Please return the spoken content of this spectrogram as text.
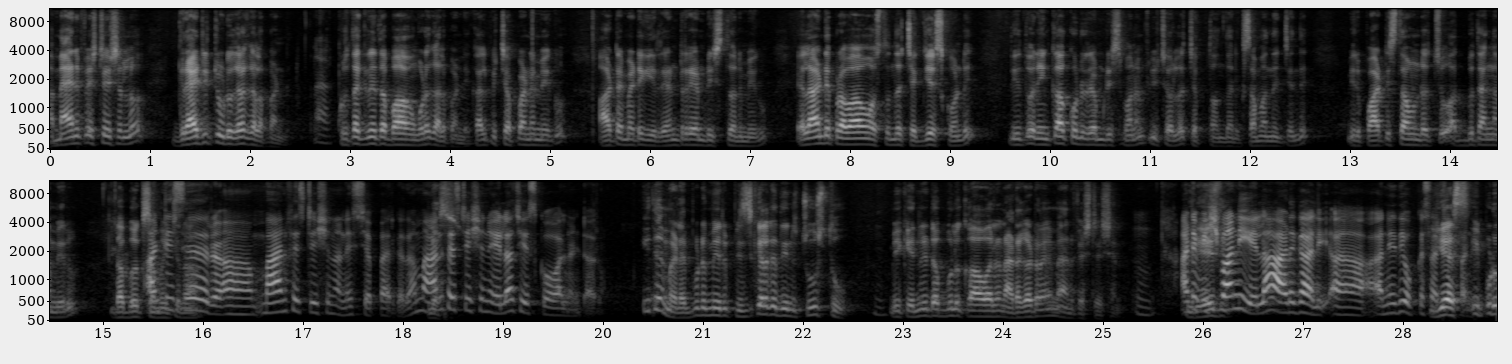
ఆ మేనిఫెస్టేషన్లో గ్రాటిట్యూడ్గా కలపండి. కృతజ్ఞత భావం కూడా కలపండి. కలిపి చెప్పండి మీకు. ఆటోమేటిక్ ఈ రెండు రెమెడీస్తో మీకు ఎలాంటి ప్రభావం వస్తుందో చెక్ చేసుకోండి. దీంతో ఇంకా కొన్ని రెమెడీస్ మనం ఫ్యూచర్లో చెప్తాం. దానికి సంబంధించింది మీరు పాటిస్తూ ఉండొచ్చు. అద్భుతంగా మీరు డబ్బులకు సంబంధించిన మేనిఫెస్టేషన్ అనేసి చెప్పారు కదా. మేనిఫెస్టేషన్ ఎలా చేసుకోవాలంటారు? ఇదే మేడం. ఇప్పుడు మీరు ఫిజికల్గా దీన్ని చూస్తూ మీకు ఎన్ని డబ్బులు కావాలని అడగడమే మేనిఫెస్టేషన్ మ్మ్. అంటే విశ్వాన్ని ఎలా అడగాలి అనేది ఒక్కసారి ఎస్ ఇప్పుడు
